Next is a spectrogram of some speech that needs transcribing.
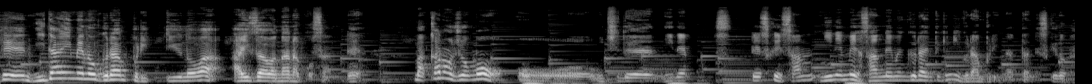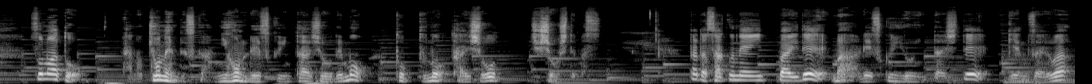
で、二代目のグランプリっていうのは相沢奈々子さんで、まあ彼女も、うちで2年、レースクイーン3、2年目か3年目ぐらいの時にグランプリになったんですけど、その後、あの、去年ですか、日本レースクイーン大賞でもトップの大賞を受賞してます。ただ昨年いっぱいで、まあ、レースクイーンを引退して、現在は、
